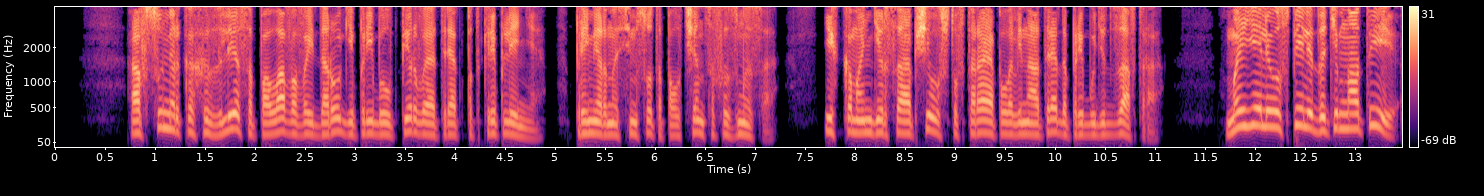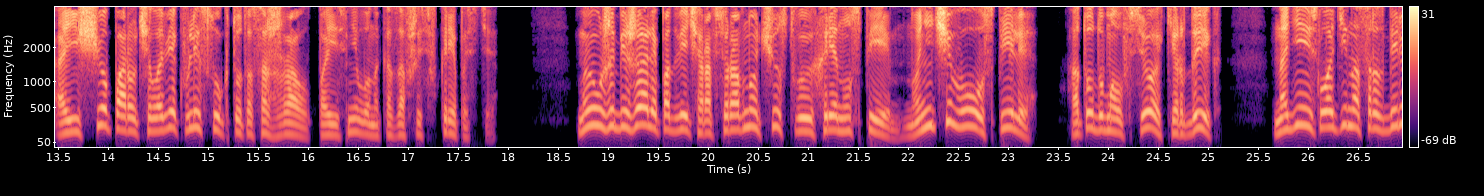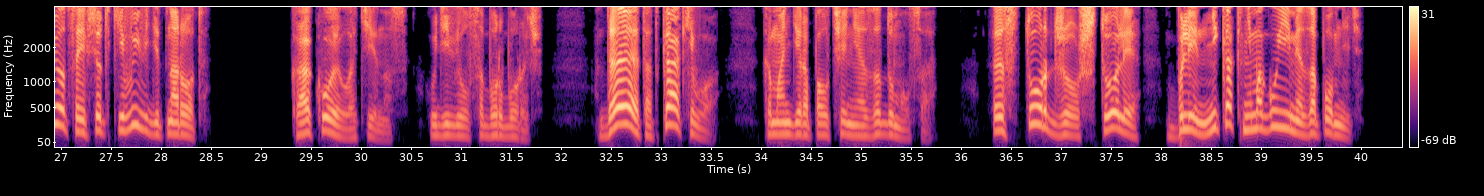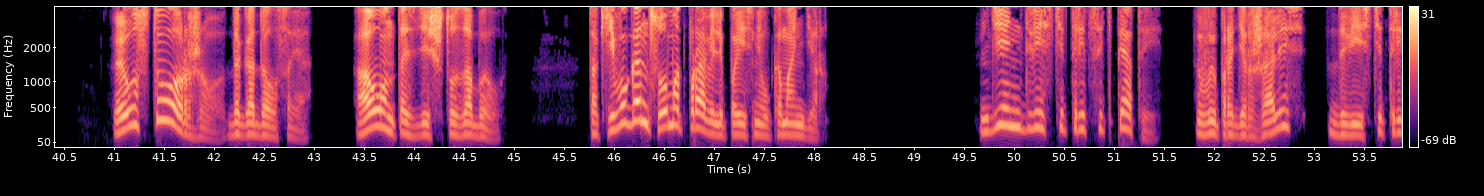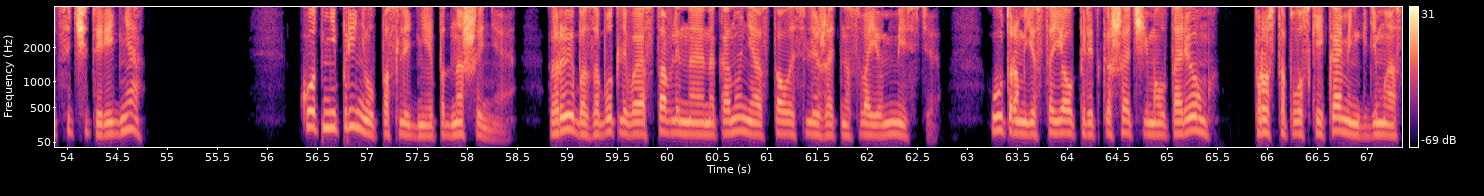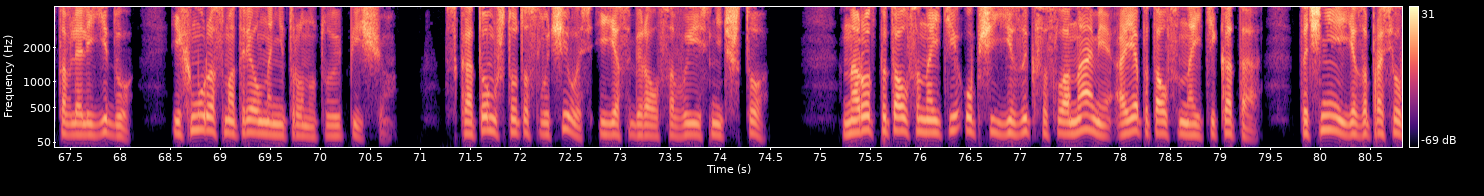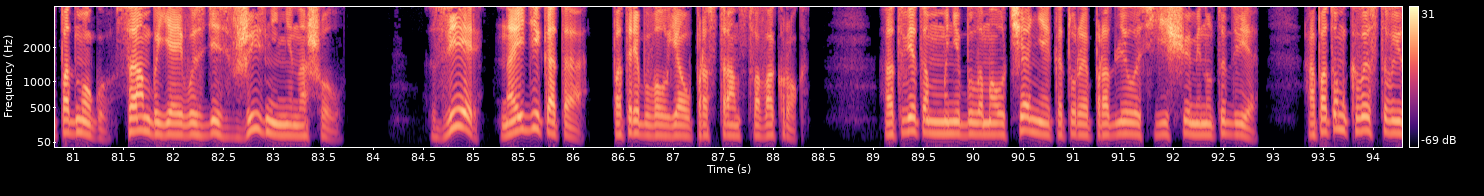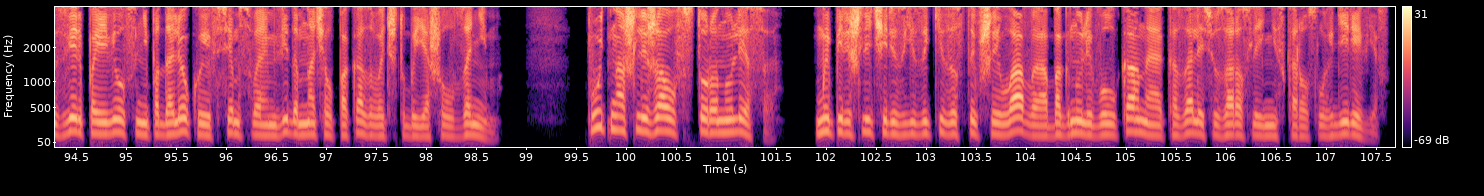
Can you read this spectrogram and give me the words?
А в сумерках из леса по лавовой дороге прибыл первый отряд подкрепления примерно 700 ополченцев из мыса. Их командир сообщил, что вторая половина отряда прибудет завтра. «Мы еле успели до темноты, а еще пару человек в лесу кто-то сожрал», — пояснил он, оказавшись в крепости. «Мы уже бежали под вечер, а все равно, чувствую, хрен успеем. Но ничего, успели. А то думал, все, кирдык. Надеюсь, Латинос разберется и все-таки выведет народ». «Какой Латинос?» — удивился Бурборыч. «Да этот, как его? Командир ополчения задумался. «Эсторджо, что ли? Блин, никак не могу имя запомнить». «Эусторжо», — догадался я. «А он-то здесь что забыл?» «Так его гонцом отправили», — пояснил командир. День 235. Вы продержались 234 дня. Кот не принял последнее подношение. Рыба, заботливо оставленная накануне, осталась лежать на своем месте. Утром я стоял перед кошачьим алтарем, просто плоский камень, где мы оставляли еду, и хмуро смотрел на нетронутую пищу. С котом что-то случилось, и я собирался выяснить, что. Народ пытался найти общий язык со слонами, а я пытался найти кота. Точнее, я запросил подмогу. Сам бы я его здесь в жизни не нашел. «Зверь, найди кота!» — потребовал я у пространства вокруг. Ответом мне было молчание, которое продлилось еще минуты две. А потом квестовый зверь появился неподалеку и всем своим видом начал показывать, чтобы я шел за ним. Путь наш лежал в сторону леса. Мы перешли через языки застывшей лавы, обогнули вулкан и оказались у зарослей низкорослых деревьев.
